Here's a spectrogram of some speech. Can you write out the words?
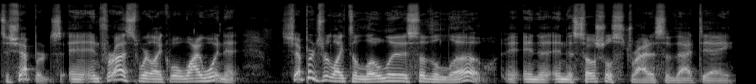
to shepherds. And, and for us, we're like, well, why wouldn't it? Shepherds were like the lowliest of the low in in the social stratus of that day.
